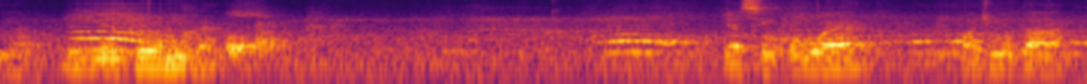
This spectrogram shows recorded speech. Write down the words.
Não. e nem para o universo. E assim como é, pode mudar.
